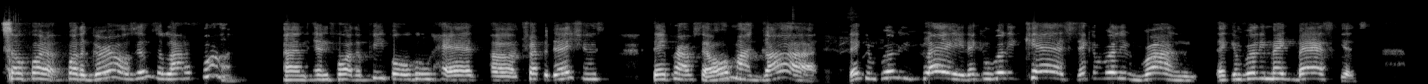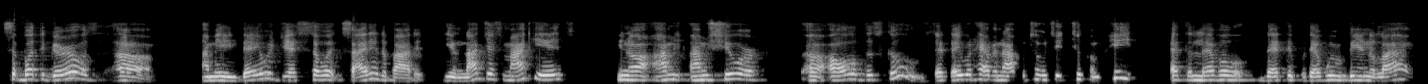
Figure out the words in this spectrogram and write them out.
So, for, for the girls, it was a lot of fun. And, and for the people who had uh, trepidations, they probably said, "Oh my God, they can really play, they can really catch, they can really run, they can really make baskets." So, but the girls, uh, I mean, they were just so excited about it. You know, not just my kids. You know, I'm I'm sure uh, all of the schools that they would have an opportunity to compete at the level that the, that we were being allowed.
